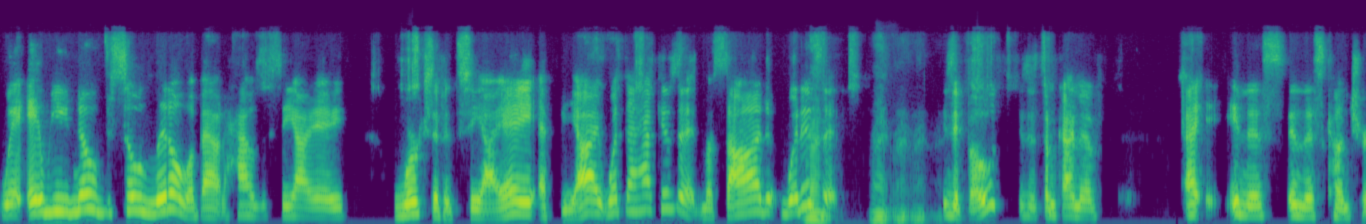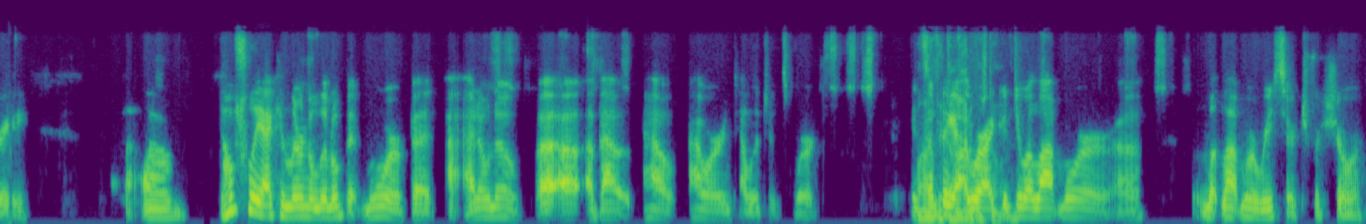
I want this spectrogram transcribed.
we we know so little about how the CIA works. If it's CIA, FBI, what the heck is it? Mossad? What is right. it? Right, right, right, right. Is it both? Is it some kind of uh, in this in this country? Um, hopefully I can learn a little bit more, but I, I don't know uh, uh about how how our intelligence works. It's well, something where I could do a lot more, uh, a lot more research for sure.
